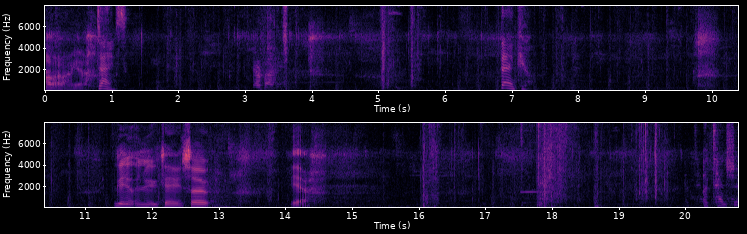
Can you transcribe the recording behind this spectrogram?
Oh, yeah. Thanks. Air package. Thank you. Okay, okay, so... Yeah. Attention.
